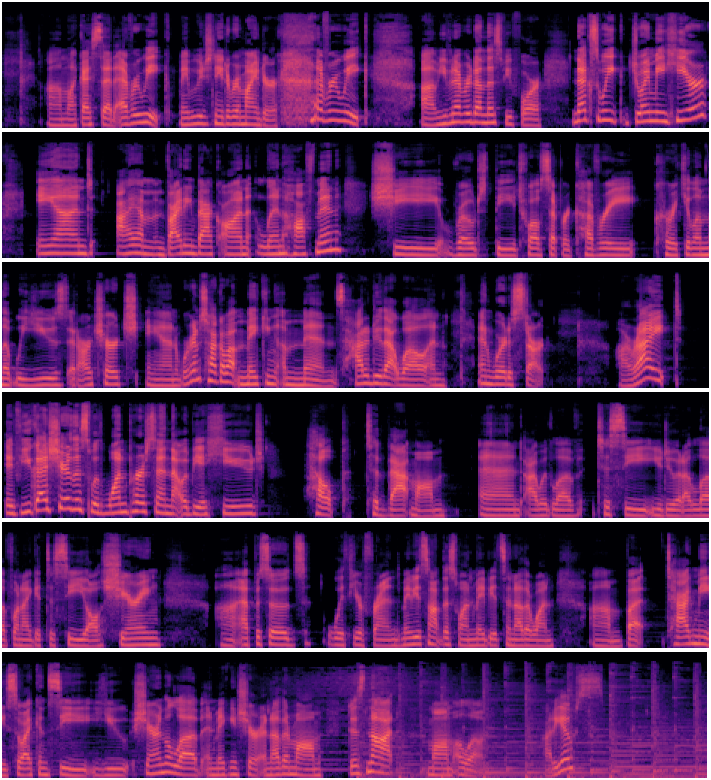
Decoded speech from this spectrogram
Um, like I said, every week, maybe we just need a reminder every week. Um, you've never done this before. Next week, join me here. And I am inviting back on Lynn Hoffman. She wrote the 12 step recovery curriculum that we used at our church. And we're going to talk about making amends, how to do that well, and, and where to start. All right. If you guys share this with one person, that would be a huge help to that mom. And I would love to see you do it. I love when I get to see y'all sharing uh, episodes with your friends. Maybe it's not this one, maybe it's another one. Um, but tag me so I can see you sharing the love and making sure another mom does not mom alone. Adios.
